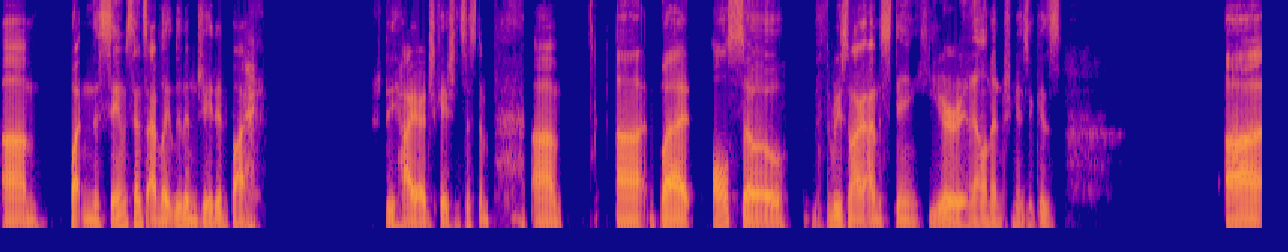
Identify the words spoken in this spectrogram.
um, but in the same sense i've lately been jaded by the higher education system. Um, uh, but also the reason I, i'm staying here in elementary music is uh,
